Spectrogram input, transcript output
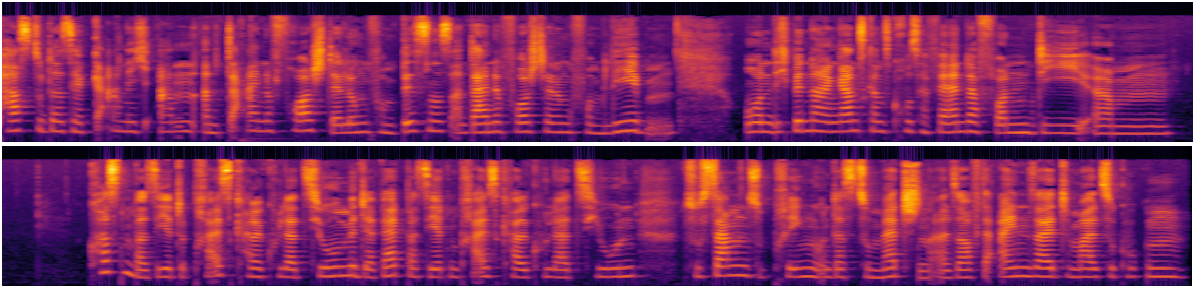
passt du das ja gar nicht an, an deine Vorstellung vom Business, an deine Vorstellung vom Leben. Und ich bin da ein ganz, ganz großer Fan davon, die ähm, kostenbasierte Preiskalkulation mit der wertbasierten Preiskalkulation zusammenzubringen und das zu matchen. Also auf der einen Seite mal zu gucken,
